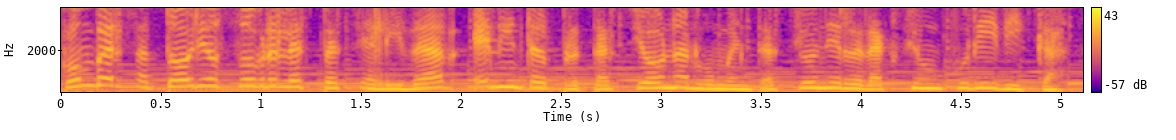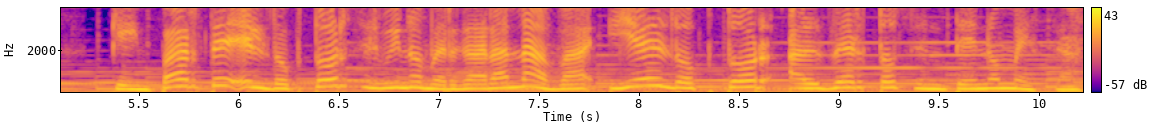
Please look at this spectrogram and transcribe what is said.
Conversatorio sobre la especialidad en interpretación, argumentación y redacción jurídica que imparte el doctor Silvino Vergara Nava y el doctor Alberto Centeno Mesa,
